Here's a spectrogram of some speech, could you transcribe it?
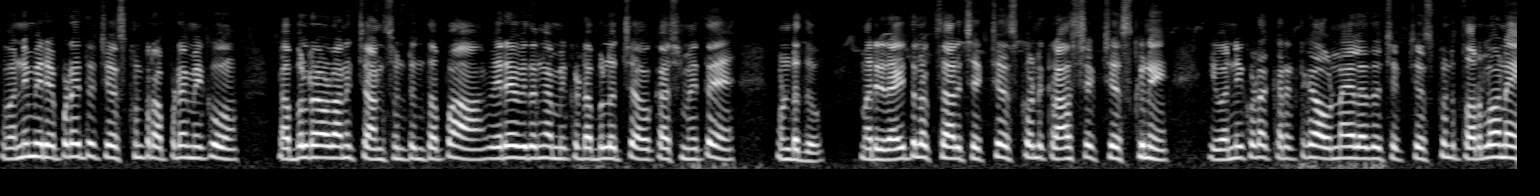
ఇవన్నీ మీరు ఎప్పుడైతే చేసుకుంటారో అప్పుడే మీకు డబ్బులు రావడానికి ఛాన్స్ ఉంటుంది తప్ప వేరే విధంగా మీకు డబ్బులు వచ్చే అవకాశం అయితే ఉండదు. మరి రైతులు ఒకసారి చెక్ చేసుకోండి క్రాస్ చెక్ చేసుకుని ఇవన్నీ కూడా కరెక్ట్గా ఉన్నాయో లేదో చెక్ చేసుకుని త్వరలోనే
